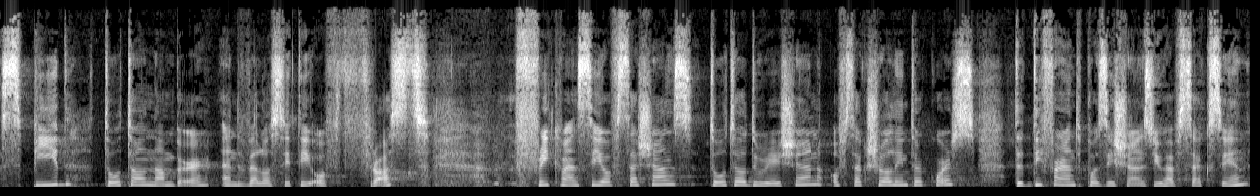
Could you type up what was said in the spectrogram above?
speed, total number, and velocity of thrusts. Frequency of sessions, total duration of sexual intercourse, the different positions you have sex in.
